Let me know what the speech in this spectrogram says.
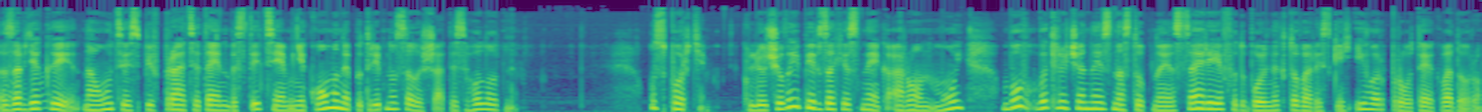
Завдяки науці, співпраці та інвестиціям нікому не потрібно залишатись голодним. У спорті Ключовий півзахисник Арон Муй був виключений з наступної серії футбольних товариських ігор проти Еквадору.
